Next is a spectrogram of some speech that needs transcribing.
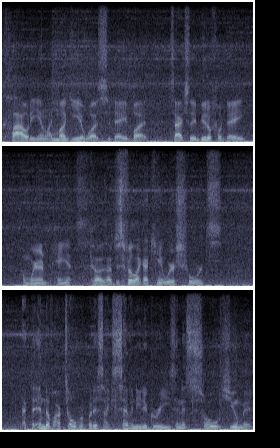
cloudy and like muggy it was today, but it's actually a beautiful day. I'm wearing pants because I just feel like I can't wear shorts at the end of October, but it's like 70 degrees and it's so humid.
